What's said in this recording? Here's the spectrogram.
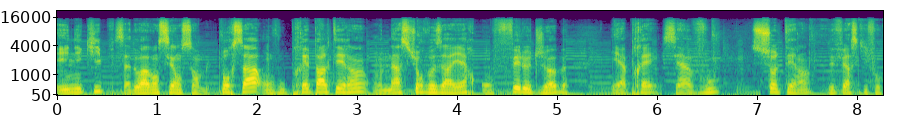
Et une équipe, ça doit avancer ensemble. Pour ça, on vous prépare le terrain, on assure vos arrières, on fait le job, et après, c'est à vous, sur le terrain, de faire ce qu'il faut.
